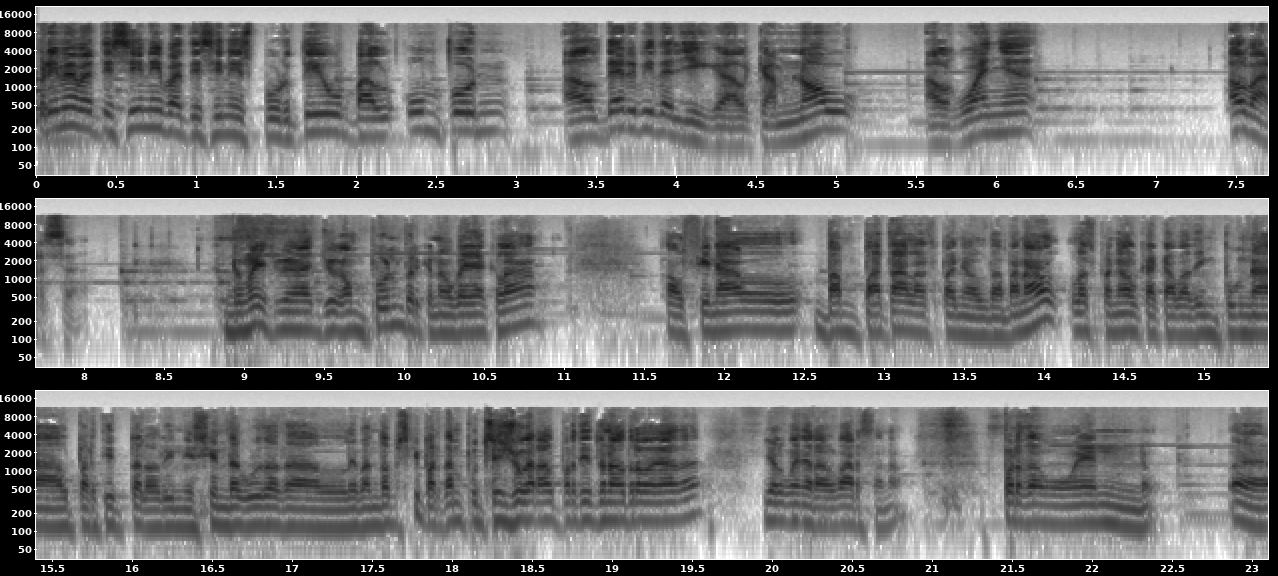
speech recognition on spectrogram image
Primer vaticini, vaticini esportiu, val un punt. El derbi de Lliga, al Camp Nou, el guanya el Barça. Només m'hi vaig jugar un punt perquè no ho veia clar. Al final va empatar l'Espanyol de Manal, l'Espanyol que acaba d'impugnar el partit per alineació indeguda del Lewandowski, per tant, potser jugarà el partit una altra vegada i el guanyarà el Barça, no? Però de moment, eh,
